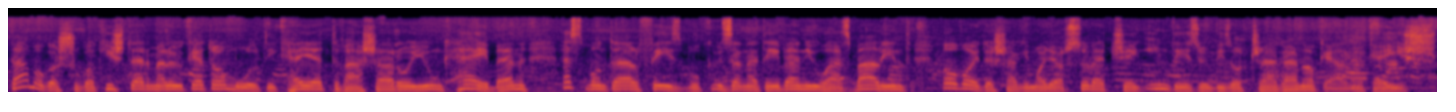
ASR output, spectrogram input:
Támogassuk a kistermelőket a multik helyett vásároljunk helyben, ezt mondta el Facebook üzenetében Juhász Bálint, a Vajdasági Magyar Szövetség intézőbizottságának elnöke is.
